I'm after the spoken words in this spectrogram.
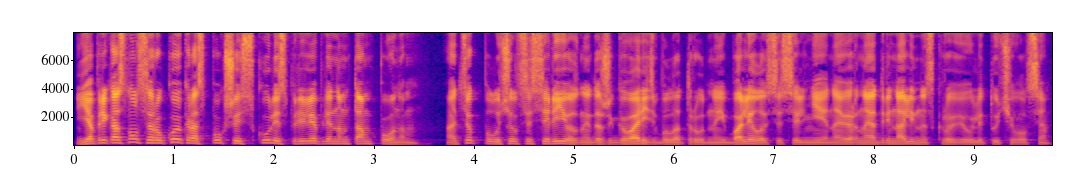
Я прикоснулся рукой к распухшей скуле с прилепленным тампоном. Отек получился серьезный, даже говорить было трудно, и болело все сильнее. Наверное, адреналин из крови улетучивался.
